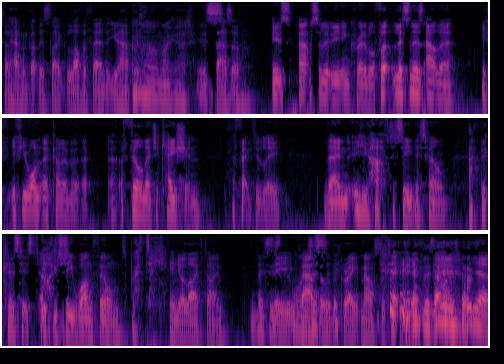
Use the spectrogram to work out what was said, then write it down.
so I haven't got this like love affair that you have with Oh my god, it's Basil. it's absolutely incredible for listeners out there. If if you want a kind of a, a, film education, effectively, then you have to see this film because it's If oh, you it's see one film it's breathtaking. in your lifetime, This see is the. Basil, the Great Mouse Detective. Is that what it's called? yeah,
